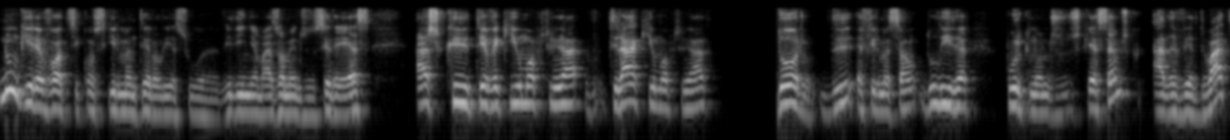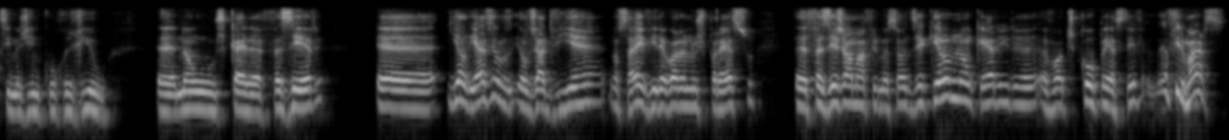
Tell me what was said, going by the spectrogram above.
nunca ir a votos e conseguir manter ali a sua vidinha mais ou menos do CDS, acho que teve aqui uma oportunidade, terá aqui uma oportunidade de ouro de afirmação do líder, porque não nos esqueçamos que há de haver debates, imagino que o Rui Rio uh, não os queira fazer, uh, e aliás ele, ele, já devia, não sei, vir agora no Expresso uh, fazer já uma afirmação, dizer que ele não quer ir a, a votos com o PSD, afirmar-se.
